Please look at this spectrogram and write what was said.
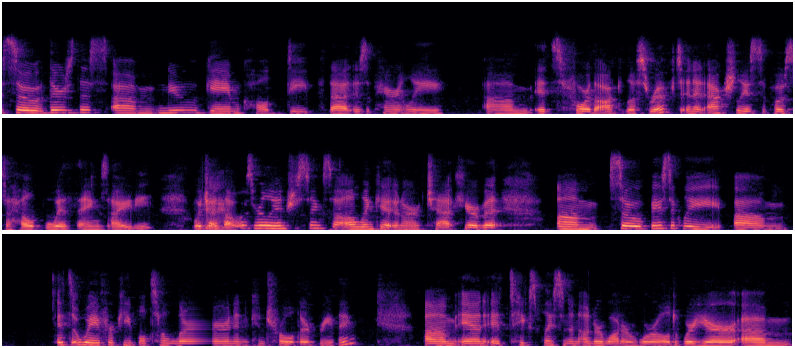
so there's this um, new game called Deep that is apparently um, it's for the Oculus Rift, and it actually is supposed to help with anxiety, which I Mm. thought was really interesting. So I'll link it in our chat here. But um, so basically, um, it's a way for people to learn and control their breathing. Um, and it takes place in an underwater world where your um,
